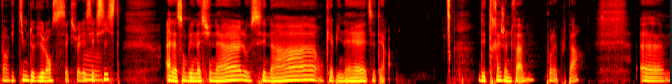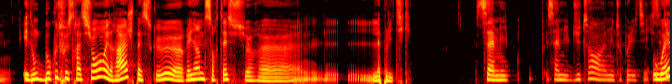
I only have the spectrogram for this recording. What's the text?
enfin, victimes de violences sexuelles et Mhm. sexistes à l'Assemblée nationale, au Sénat, en cabinet, etc. Des très jeunes femmes, pour la plupart. Euh, et donc beaucoup de frustration et de rage parce que euh, rien ne sortait sur euh, la politique. Ça a mis, ça a mis du temps, hein, MeToo politique. Ouais,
